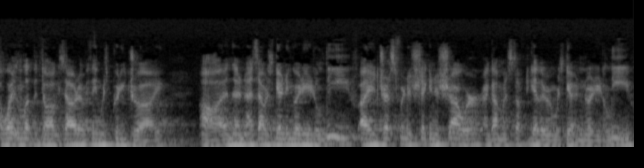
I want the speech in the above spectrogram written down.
I went and let the dogs out, everything was pretty dry. Uh, and then as I was getting ready to leave, I had just finished taking a shower. I got my stuff together and was getting ready to leave.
